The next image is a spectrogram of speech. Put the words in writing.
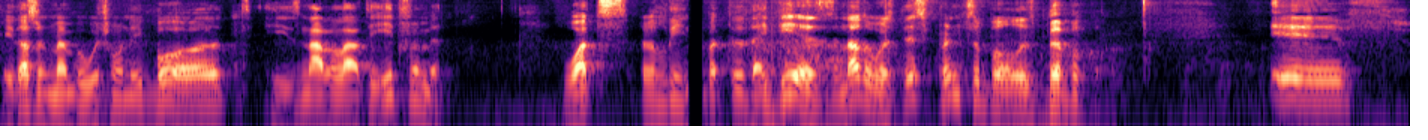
he doesn't remember which one he bought. He's not allowed to eat from it. What's lien? But the, the idea is, in other words, this principle is biblical. If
